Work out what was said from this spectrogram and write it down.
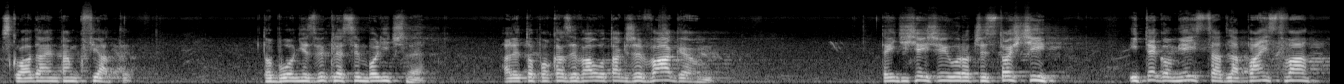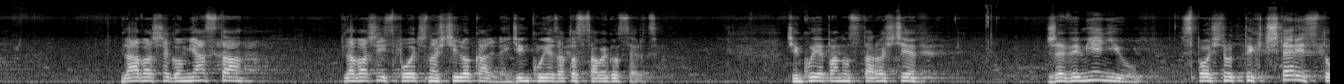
składałem tam kwiaty. To było niezwykle symboliczne, ale to pokazywało także wagę tej dzisiejszej uroczystości i tego miejsca dla Państwa, dla Waszego miasta, dla Waszej społeczności lokalnej. Dziękuję za to z całego serca. Dziękuję Panu Staroście, że wymienił spośród tych 400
